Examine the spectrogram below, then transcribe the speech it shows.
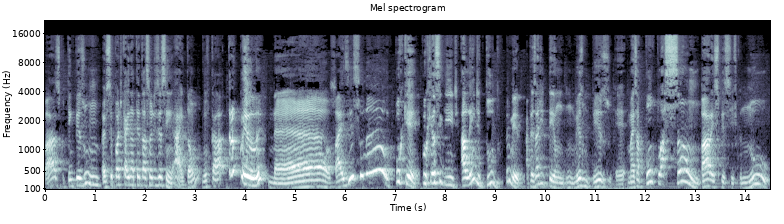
básico tem peso 1. Aí você pode cair na tentação de dizer assim, ah, então vou ficar tranquilo, né? Não, faz isso não. Por quê? Porque é o seguinte, além de tudo, primeiro, apesar de ter um, um mesmo peso, é, mas a pontuação para específica no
